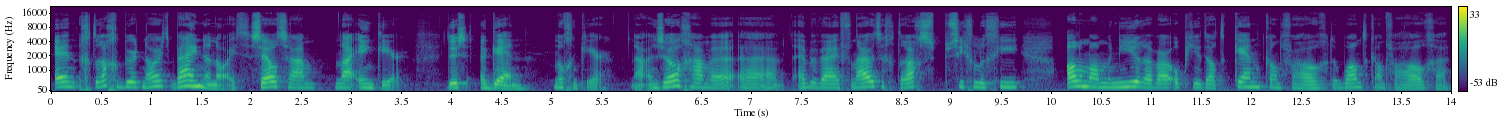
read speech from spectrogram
En gedrag gebeurt nooit, bijna nooit. Zeldzaam na één keer. Dus again, nog een keer. Nou, en zo gaan we, eh, hebben wij vanuit de gedragspsychologie allemaal manieren waarop je dat can kan verhogen, de want kan verhogen,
